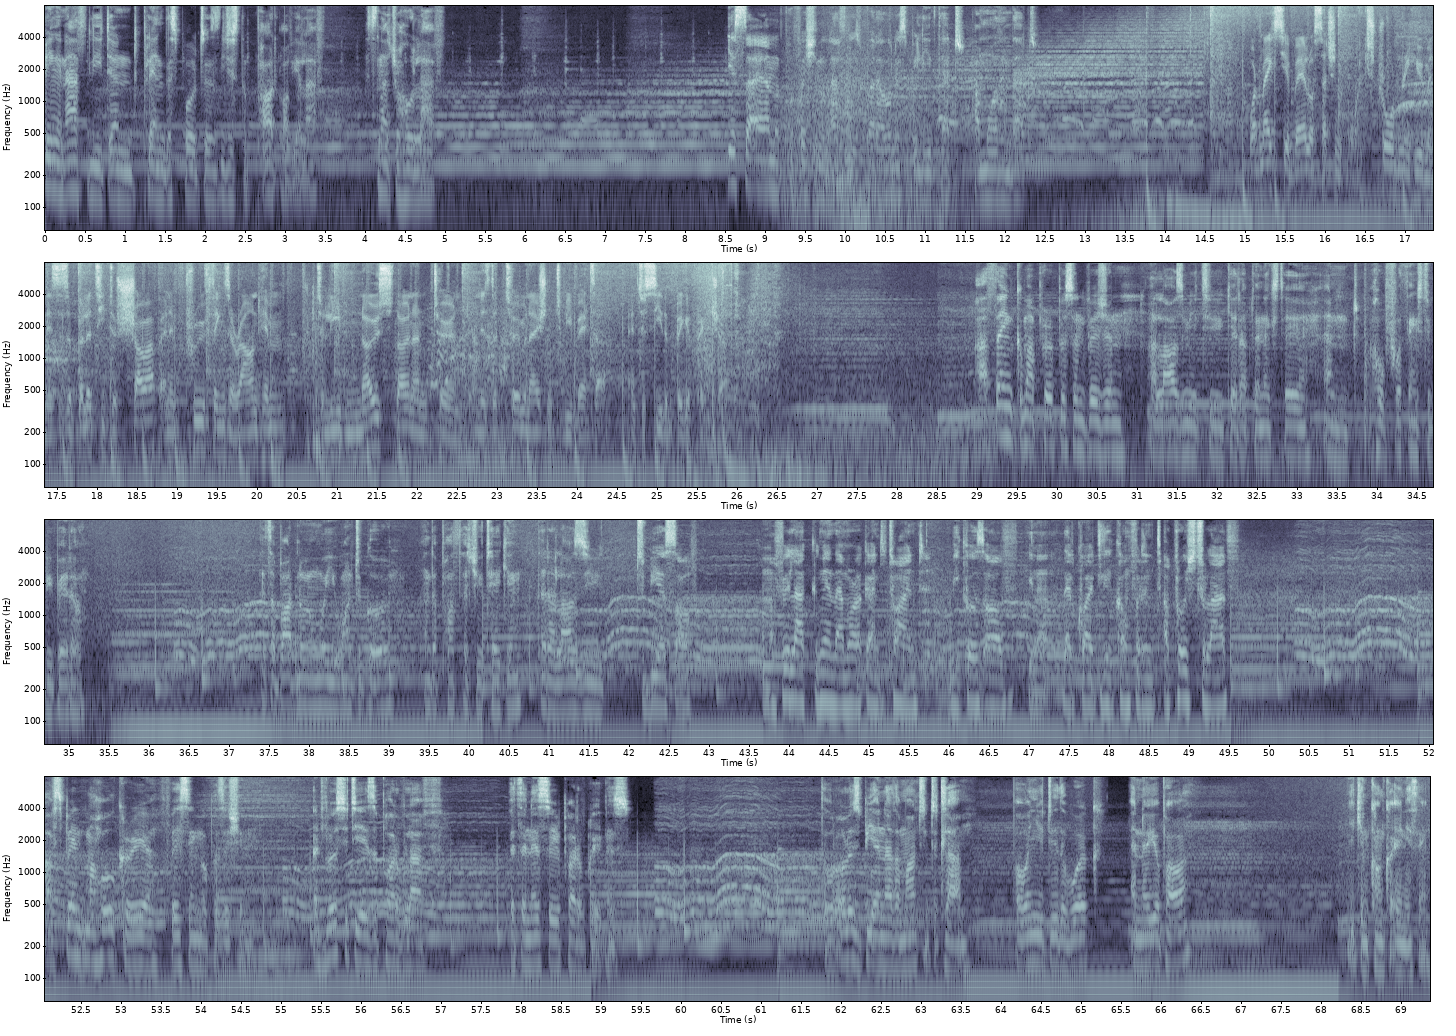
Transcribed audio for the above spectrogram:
being an athlete and playing the sport is just a part of your life. It's not your whole life. Yes, I am a professional athlete, but I always believe that I'm more than that. What makes Seabelo such an extraordinary human is his ability to show up and improve things around him, to leave no stone unturned, and his determination to be better and to see the bigger picture. I think my purpose and vision allows me to get up the next day and hope for things to be better. It's about knowing where you want to go and the path that you're taking that allows you to be yourself. I feel like me and the are intertwined because of, you know, that quietly confident approach to life. I've spent my whole career facing opposition. Adversity is a part of life. It's a necessary part of greatness. There will always be another mountain to climb, but when you do the work and know your power, you can conquer anything.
